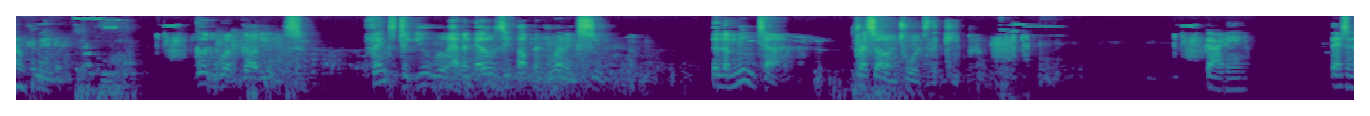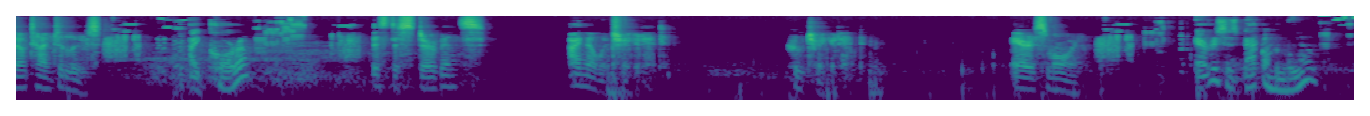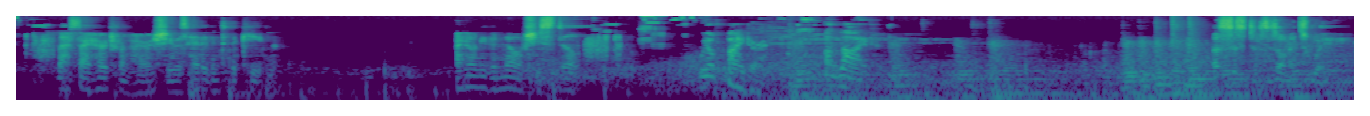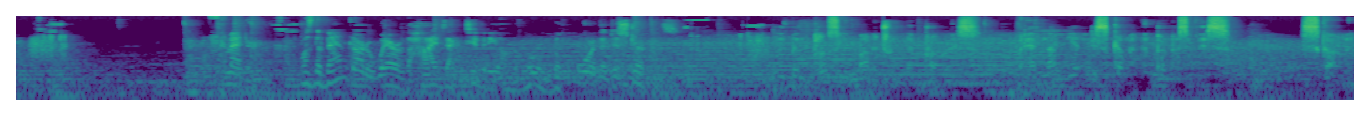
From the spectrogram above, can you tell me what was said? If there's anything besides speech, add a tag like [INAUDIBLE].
Down, Commander. Good work, Guardians. Thanks to you, we'll have an LZ up and running soon. In the meantime, press on towards the keep. Guardian, there's no time to lose. Ikora? This disturbance, I know what triggered it. Who triggered it? Eris Morn. Eris is back on the moon? Last I heard from her, she was headed into the keep. I don't even know if she's still. We'll find her. Alive. Assistance is on its way. Commander, was the Vanguard aware of the Hive's activity on the moon before the disturbance? We've been closely monitoring their progress, but have not yet discovered the purpose of this Scarlet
